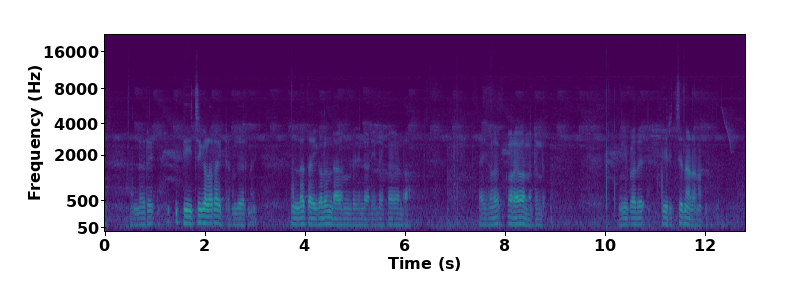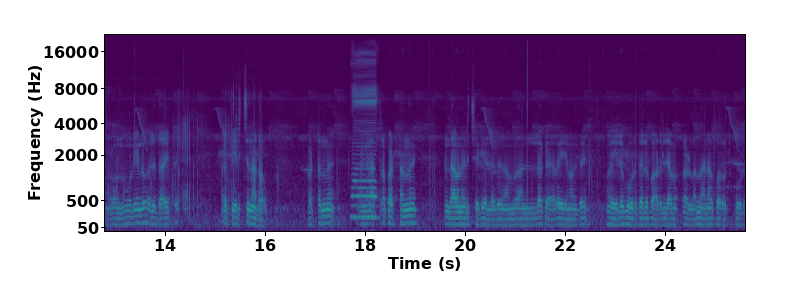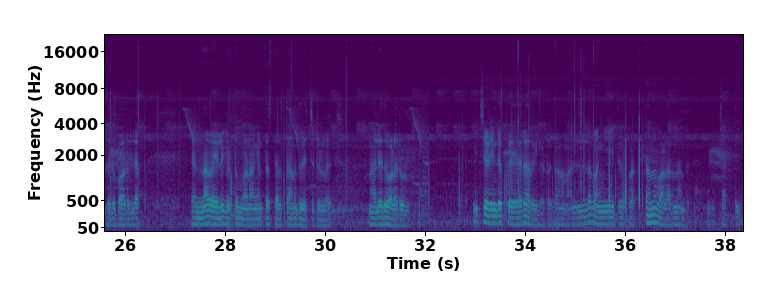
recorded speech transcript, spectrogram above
നല്ലൊരു പീച്ച് കളറായിട്ടാണ് ഇത് വരുന്നത്. നല്ല തൈകൾ ഉണ്ടാകുന്നുണ്ട് ഇതിന്റെ അടിയിലൊക്കെ വേണ്ട തൈകൾ കുറേ വന്നിട്ടുണ്ട്. ഇനിയിപ്പോൾ അത് പിരിച്ച് നടണം. ഒന്നും കൂടി ഉണ്ട് വലുതായിട്ട് അത് പിരിച്ച് നടവും. പെട്ടെന്ന് അങ്ങനെ അത്ര പെട്ടെന്ന് ഉണ്ടാവുന്ന ഒരു ചെടിയല്ല ഇത്. നമ്മൾ നല്ല കെയർ ചെയ്യണം. ഇത് വെയിൽ കൂടുതൽ പാടില്ല. വെള്ളം നനവ് കുറച്ച് കൂടുതൽ പാടില്ല. എന്നാൽ വെയിൽ കിട്ടും വേണം. അങ്ങനത്തെ സ്ഥലത്താണ് ഇത് വെച്ചിട്ടുള്ളത്. എന്നാലേ ഇത് വളരുള്ളൂ. ഈ ചെടീന്റെ പേരറിയില്ല കേട്ടോ കാണാൻ നല്ല ഭംഗിയായിട്ട് പെട്ടെന്ന് വളരുന്നുണ്ട് ഈ ചട്ടി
